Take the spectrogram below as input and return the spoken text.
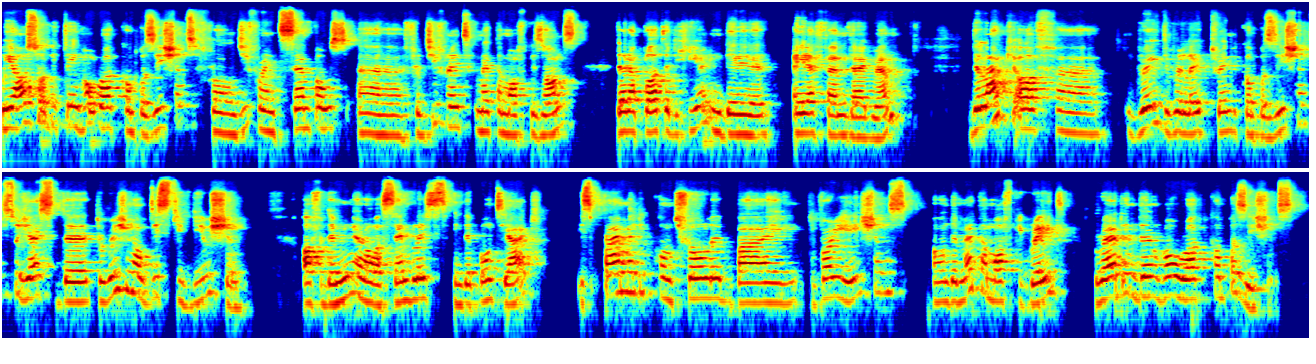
We also obtain whole rock compositions from different samples uh, for different metamorphic zones that are plotted here in the AFM diagram. The lack of uh, grade-related trend composition suggests that the regional distribution of the mineral assemblies in the Pontiac is primarily controlled by variations on the metamorphic grade rather than whole rock compositions.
